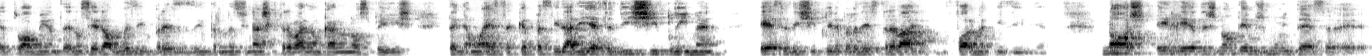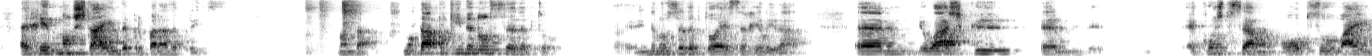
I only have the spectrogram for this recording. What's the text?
atualmente, a não ser algumas empresas internacionais que trabalham cá no nosso país, tenham essa capacidade e essa disciplina essa disciplina para fazer esse trabalho de forma exímia. Nós, em redes, não temos muito essa. Eh, a rede não está ainda preparada para isso. Não está. Não está porque ainda não se adaptou. Ainda não se adaptou a essa realidade. eu acho que a construção, ou a pessoa vai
